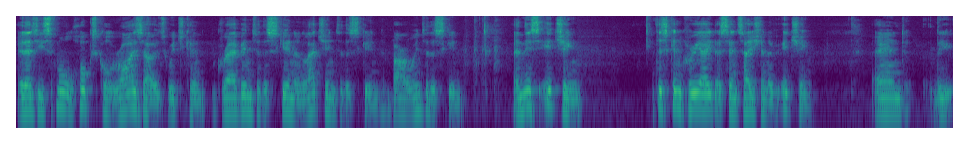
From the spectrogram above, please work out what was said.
It has these small hooks called rhizoids which can grab into the skin and latch into the skin, burrow into the skin. And this itching, this can create a sensation of itching. And the,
